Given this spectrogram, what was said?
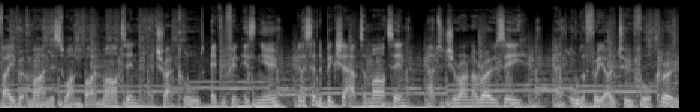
Favourite of mine, this one by Martyn, a track called Everything Is New. To send a big shout out to Martyn, out to Girona Rosie, and all the 3024 crew.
